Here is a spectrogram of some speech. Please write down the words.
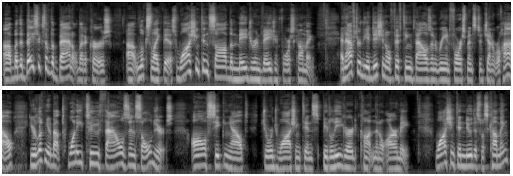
Uh, but the basics of the battle that occurs uh, looks like this: Washington saw the major invasion force coming. And after the additional 15,000 reinforcements to General Howe, you're looking at about 22,000 soldiers, all seeking out George Washington's beleaguered Continental Army. Washington knew this was coming.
